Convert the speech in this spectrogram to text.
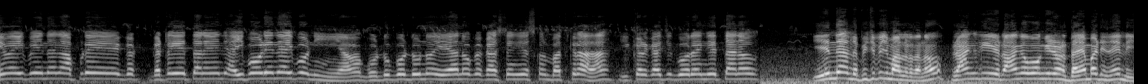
ఏమైపోయిందని అప్పుడే గట్ల చేస్తానేంది అయిపోడేంది అయిపో నీ గొడ్డు గొడ్డునో ఏదో ఒక కష్టం చేసుకొని బతకరాదా? ఇక్కడికి వచ్చి ఘోరం చేస్తాను ఏంది అన్న పిచ్చి పిచ్చి మాట్లాడతాను రాంగకి రాంగ వంగి దయం పట్టింది ఏంది?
